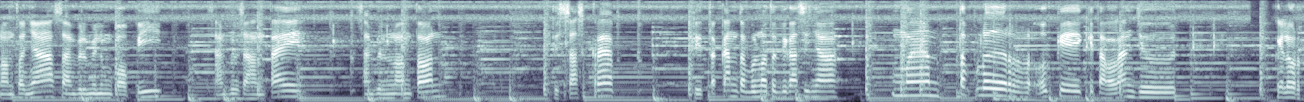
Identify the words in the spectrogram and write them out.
Nontonnya sambil minum kopi sambil santai sambil nonton. Di subscribe ditekan tombol notifikasinya. Mantap lur. Oke kita lanjut. Oke lur.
